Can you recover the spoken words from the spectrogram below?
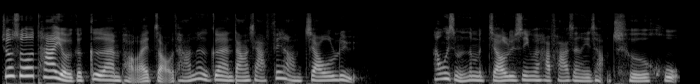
就说他有一个个案跑来找他，那个个案当下非常焦虑。他为什么那么焦虑？是因为他发生了一场车祸。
